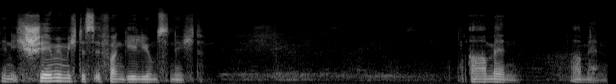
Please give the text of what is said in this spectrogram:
Denn ich schäme mich des Evangeliums nicht. Amen. Amen.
